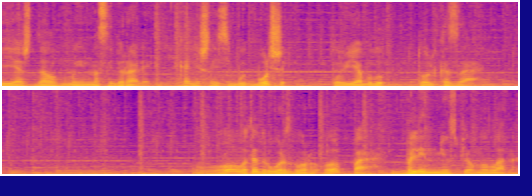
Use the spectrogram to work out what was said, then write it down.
я ждал, мы насобирали. Конечно, если будет больше, то я буду только за. О, вот это другой разговор. Опа. Блин, не успел, ну ладно.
